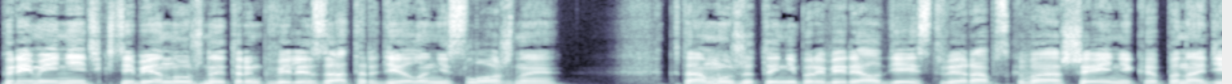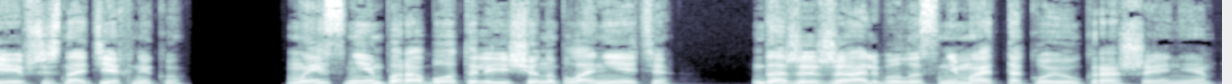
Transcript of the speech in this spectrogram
Применить к тебе нужный транквилизатор — дело несложное. К тому же ты не проверял действия рабского ошейника, понадеявшись на технику. Мы с ним поработали еще на планете. Даже жаль было снимать такое украшение.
